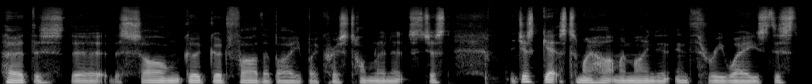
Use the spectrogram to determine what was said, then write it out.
heard this the the song good good father by by chris tomlin it's just it just gets to my heart and my mind in, in three ways this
